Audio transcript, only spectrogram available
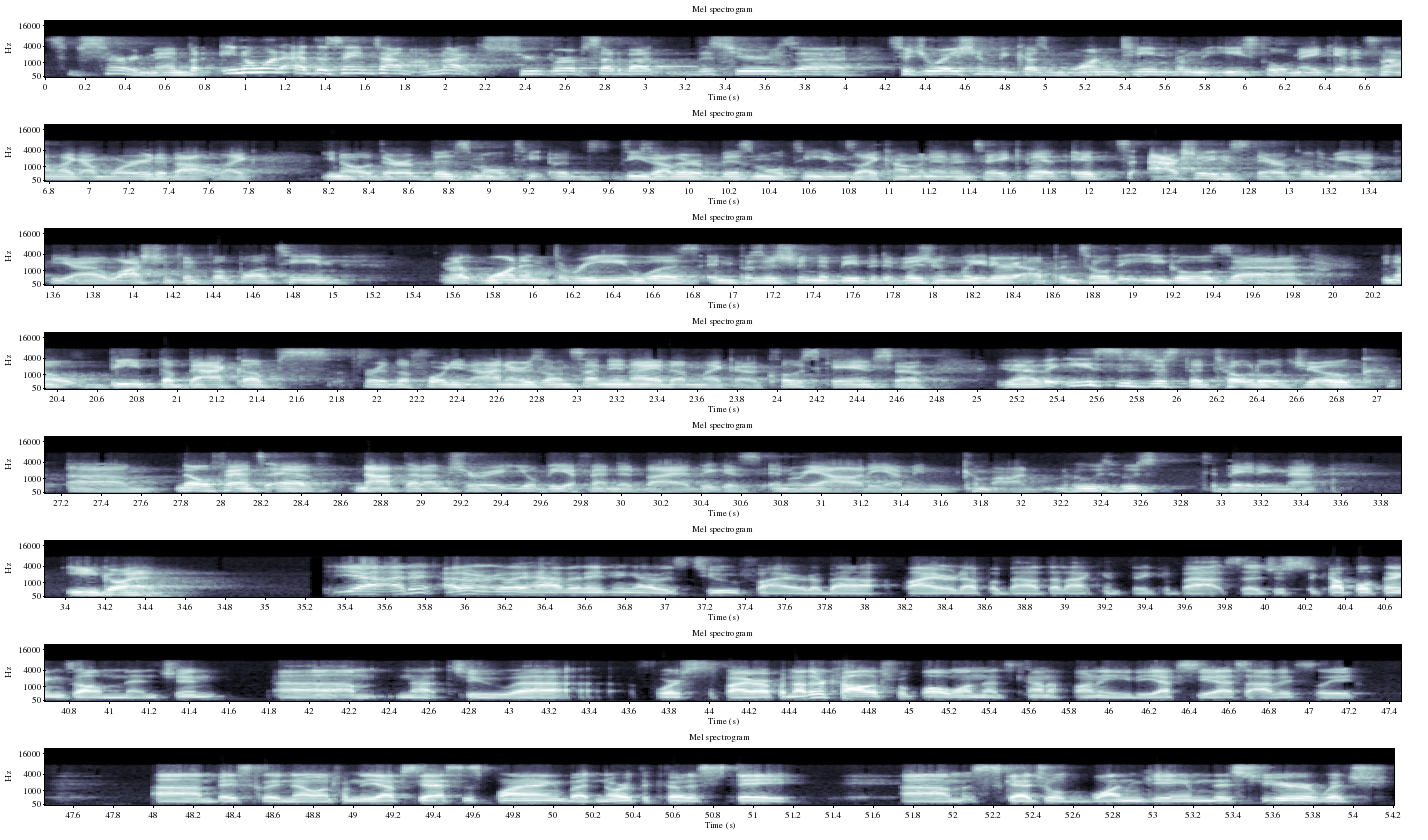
it's absurd, man. But you know what? At the same time, I'm not super upset about this year's uh, situation because one team from the East will make it. It's not like I'm worried about like you know they're abysmal te- uh, these other abysmal teams like coming in and taking it. It's actually hysterical to me that the uh, Washington football team at one and three was in position to be the division leader up until the Eagles. Uh, you know, beat the backups for the 49ers on Sunday night on like a close game. So you know, the East is just a total joke. Um, no offense, Ev. Not that I'm sure you'll be offended by it, because in reality, I mean, come on, who's who's debating that? E, go ahead. Yeah, I didn't. I don't really have anything I was too fired about, fired up about that I can think about. So just a couple things I'll mention, um, not to uh, force the fire up. Another college football one that's kind of funny. The FCS, obviously, um, basically no one from the FCS is playing, but North Dakota State um, scheduled one game this year, which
